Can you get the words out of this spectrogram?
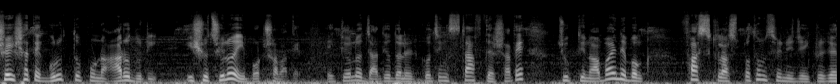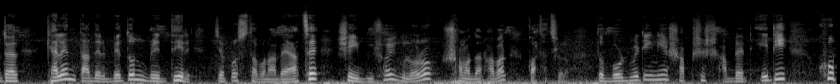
সেই সাথে গুরুত্বপূর্ণ আরও দুটি ইস্যু ছিল এই বোর্ড সভাতে। একটি হলো জাতীয় দলের কোচিং স্টাফদের সাথে চুক্তি নবায়ন এবং ফার্স্ট ক্লাস প্রথম শ্রেণির যেই ক্রিকেটার খেলেন তাদের বেতন বৃদ্ধির যে প্রস্তাবনা দেয়া আছে, সেই বিষয়গুলোরও সমাধান হবার কথা ছিল। তো বোর্ড মিটিং নিয়ে সবশেষ আপডেট এটি। খুব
